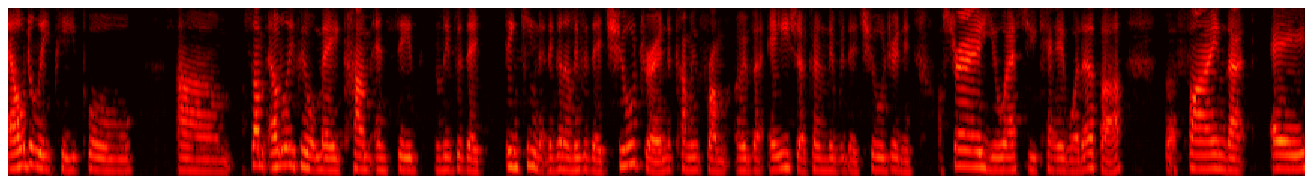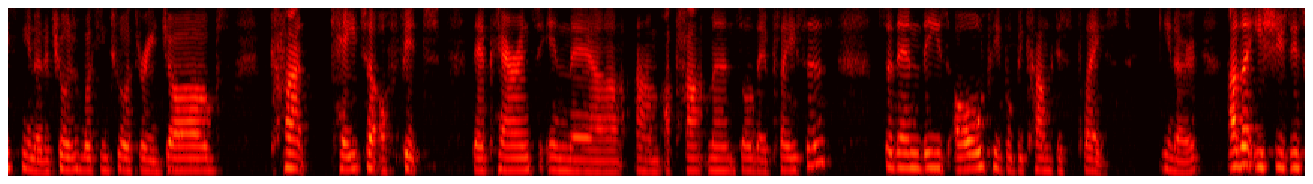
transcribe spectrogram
elderly people, um, some elderly people may come and see live with their thinking that they're going to live with their children coming from over Asia, going to live with their children in Australia, US, UK, whatever, but find that a you know the children working two or three jobs can't cater or fit their parents in their um, apartments or their places. So then these old people become displaced you know, other issues is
